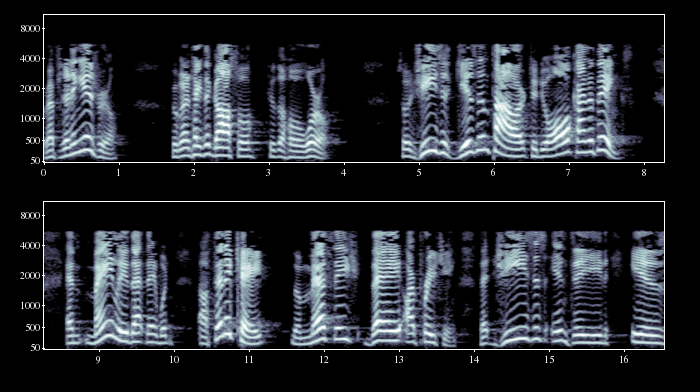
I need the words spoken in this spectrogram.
representing Israel who are going to take the gospel to the whole world. So Jesus gives them power to do all kind of things. And mainly that they would authenticate the message they are preaching. That Jesus indeed is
